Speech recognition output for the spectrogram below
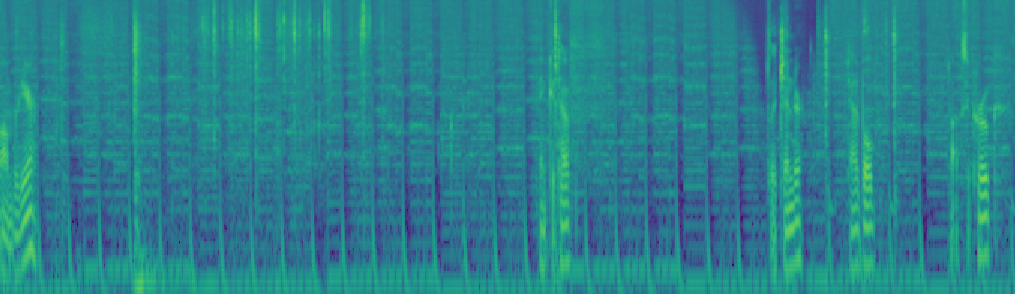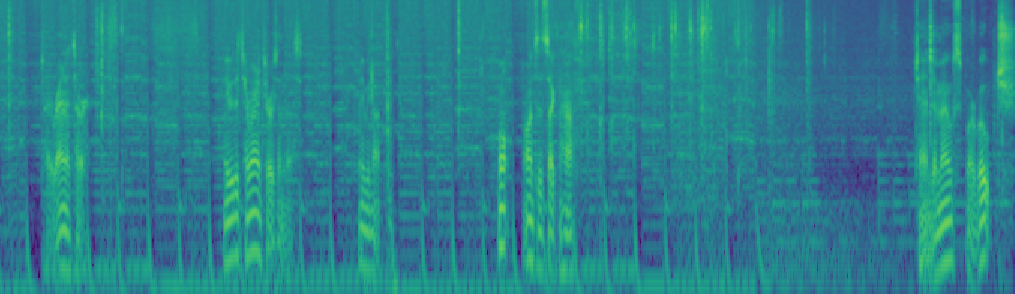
Bombirdier. Tinkatuff, Fletchinder, Tadbulb, Toxicroak, Tyranitar. Maybe the Tyranitar's in this. Maybe not. Well, on to the second half. Tandemaus, Barboach.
